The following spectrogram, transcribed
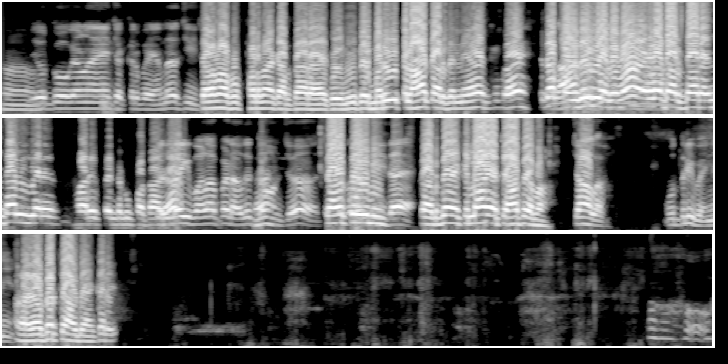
ਹਾਂ। ਬਜ਼ੁਰਗ ਹੋ ਗਿਆ ਹੁਣ ਐ ਚੱਕਰ ਪੈ ਜਾਂਦਾ ਚੀਜ਼ ਚਲ ਮੈਂ ਫੁੱਫੜ ਨਾਲ ਕਰਦਾ ਰਿਹਾ ਕੋਈ ਨਹੀਂ ਫਿਰ ਮੜੀ ਤਲਾਹ ਕਰ ਦਿੰਨੇ ਆ ਕਿ ਹੈਂ, ਇਹ ਤਾਂ ਹੀ ਹੈਗਾ ਵਾ ਇਹਦਾ ਡਰਦਾ ਰਹਿੰਦਾ ਵੀ ਯਾਰ ਸਾਰੇ ਪਿੰਡ ਨੂੰ ਪਤਾ ਆ। ਹੀ ਵਾਲਾ ਭੜਾ ਉਹਦੇ ਧੌਣ ਚ ਚੱਲ ਕੋਈ ਨੀ। ਚਾਹੀਦਾ ਹੈ। ਕਰਦੇ ਆ ਕਿਲਾ ਜਾਂ ਚਾਹ ਪਿਆਵਾਂ। ਚੱਲ ਉਧਰ ਹੀ ਬੈਨੇ ਆ ਜਾ ਉਧਰ ਚੱਲਦੇ ਆ ਘਰੇ। ਓਹੋ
